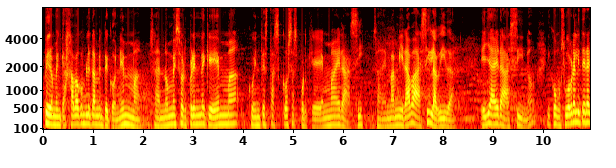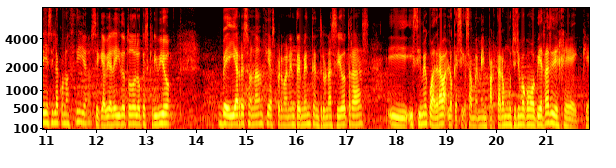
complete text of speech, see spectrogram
pero me encajaba completamente con Emma. O sea, no me sorprende que Emma cuente estas cosas porque Emma era así. O sea, Emma miraba así la vida ella era así, ¿no? Y como su obra literaria sí la conocía, sí que había leído todo lo que escribió, veía resonancias permanentemente entre unas y otras y, sí me cuadraba. Lo que sí, o sea, me, impactaron muchísimo como piezas y dije, qué,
